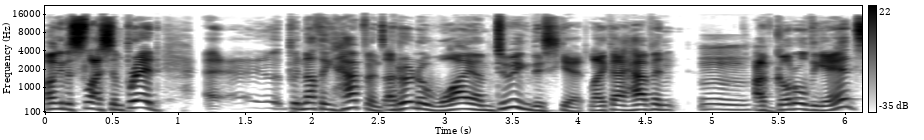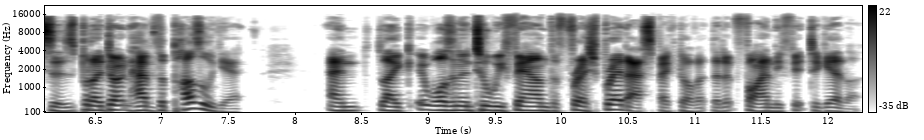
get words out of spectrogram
I'm going to slice some bread, uh, but nothing happens. I don't know why I'm doing this yet. Like I haven't, I've got all the answers, but I don't have the puzzle yet. And like it wasn't until we found the fresh bread aspect of it that it finally fit together.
